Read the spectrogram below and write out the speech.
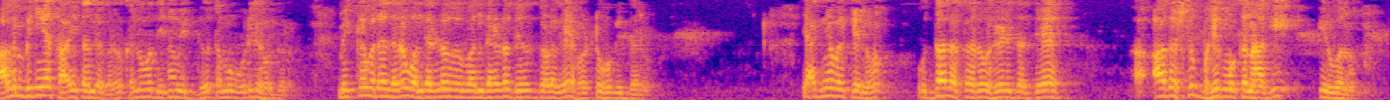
ಆಲಂಬಿನಿಯ ತಾಯಿ ತಂದೆಗಳು ಕೆಲವು ದಿನವಿದ್ದು ತಮ್ಮ ಊರಿಗೆ ಹೋದರು. ಮಿಕ್ಕವರೆಲ್ಲರೂ ಒಂದೆರಡು ಒಂದೆರಡು ದಿನದೊಳಗೆ ಹೊರಟು ಹೋಗಿದ್ದರು. ಯಾಜ್ಞವಲ್ಕ್ಯನು ಉದ್ದಾಲಕರು ಹೇಳಿದಂತೆ ಆದಷ್ಟು ಬಹಿರ್ಮುಖನಾಗಿ ಇರುವನು.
